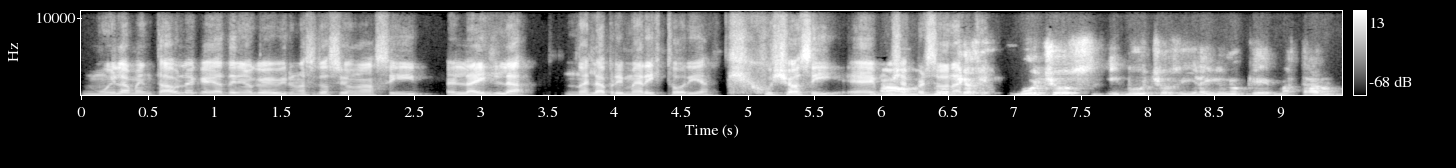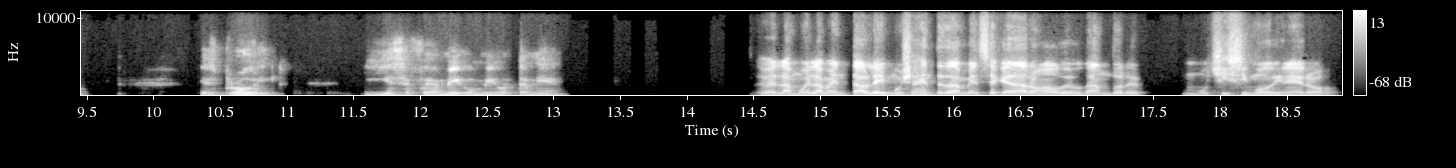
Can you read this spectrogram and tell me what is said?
muy lamentable que haya tenido que vivir una situación así en la isla. No es la primera historia que escucho así. Hay muchas personas Muchos y muchos, y hay uno que mataron, es Brody. Y ese fue amigo mío también. De verdad, muy lamentable. Y mucha gente también se quedaron adeudándole muchísimo dinero,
